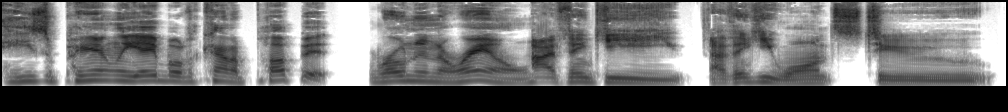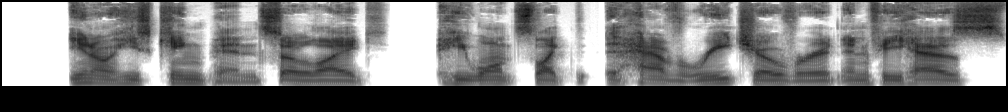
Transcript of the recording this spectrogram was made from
he's apparently able to kind of puppet Ronin around. I think he I think he wants to you know, he's kingpin. So like he wants like have reach over it. And if he has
